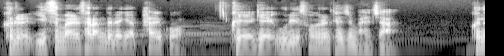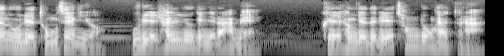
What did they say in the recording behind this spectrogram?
그를 이스마엘 사람들에게 팔고 그에게 우리 손을 대지 말자 그는 우리의 동생이요 우리의 혈육이니라 하매 그의 형제들이 청종하였더라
